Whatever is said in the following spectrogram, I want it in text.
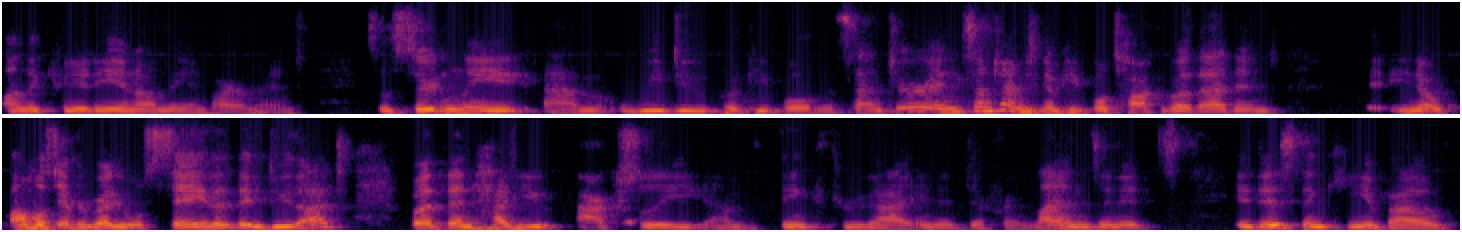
on the community, and on the environment. So certainly um, we do put people in the center, and sometimes you know people talk about that and you know almost everybody will say that they do that but then how do you actually um, think through that in a different lens and it's it is thinking about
